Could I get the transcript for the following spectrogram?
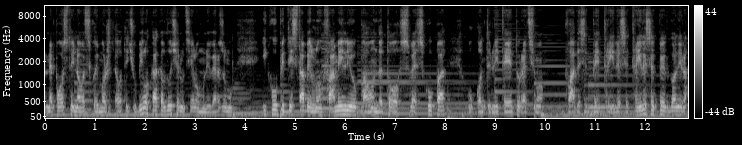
ne postoji novac koji možete otići u bilo kakav dućan u cijelom univerzumu i kupiti stabilnu familiju, pa onda to sve skupa u kontinuitetu, recimo 25, 30, 35 godina,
